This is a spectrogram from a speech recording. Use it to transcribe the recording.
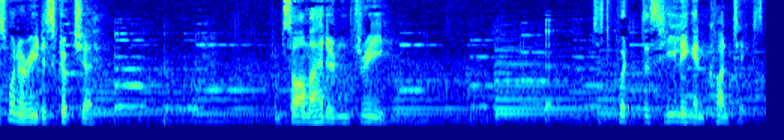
Just want to read a scripture from Psalm 103, just to put this healing in context.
